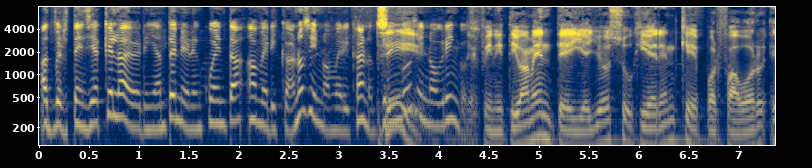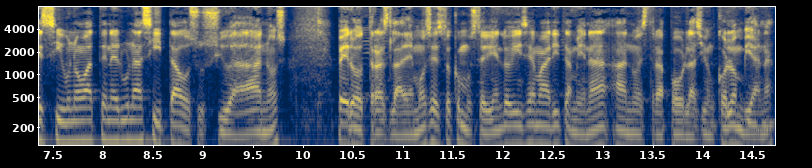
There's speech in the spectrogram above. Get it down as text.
Advertencia que la deberían tener en cuenta americanos y no americanos, gringos y no gringos. Definitivamente, y ellos sugieren que por favor, eh, si uno va a tener una cita o sus ciudadanos, pero traslademos esto, como usted bien lo dice, Mari, también a, a nuestra población colombiana,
